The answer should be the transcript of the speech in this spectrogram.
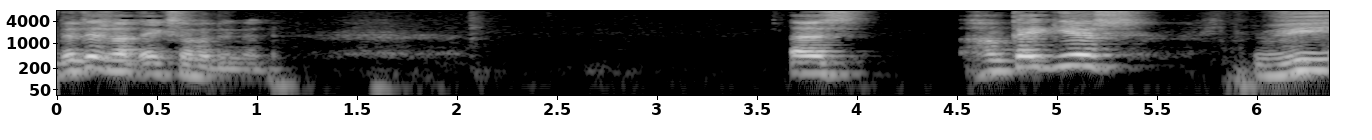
dit is wat ek sou gedoen het is gaan kyk eers wie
